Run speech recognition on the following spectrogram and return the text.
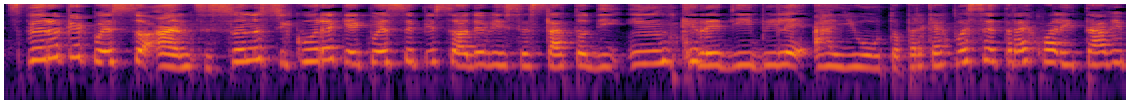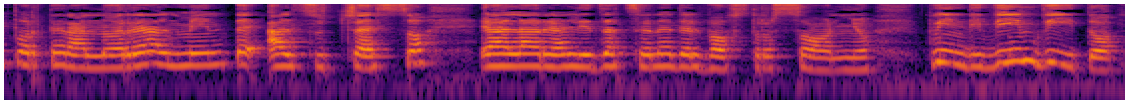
Spero che questo, anzi sono sicura che questo episodio vi sia stato di incredibile aiuto perché queste tre qualità vi porteranno realmente al successo e alla realizzazione del vostro sogno. Quindi vi invito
